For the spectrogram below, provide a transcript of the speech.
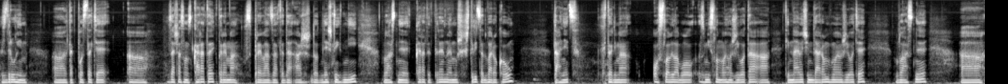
s druhým. Uh, tak v podstate uh, začal som s karate, ktoré ma sprevádza teda až do dnešných dní. Vlastne karate trénujem už 42 rokov. Tanec, ktorý ma oslovil a bol zmyslom môjho života a tým najväčším darom v mojom živote vlastne. A,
